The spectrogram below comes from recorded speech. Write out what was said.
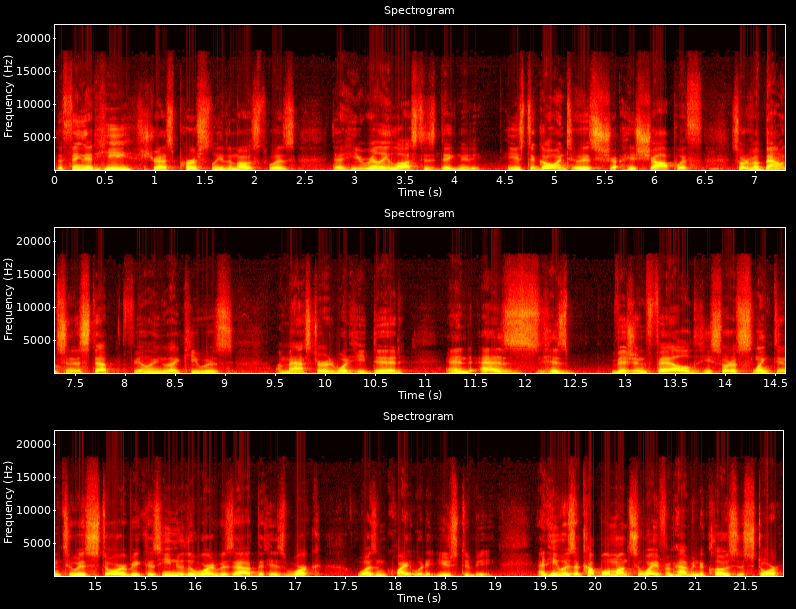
the thing that he stressed personally the most was that he really lost his dignity. He used to go into his, sh- his shop with sort of a bounce in his step, feeling like he was a master at what he did. And as his vision failed, he sort of slinked into his store because he knew the word was out that his work wasn't quite what it used to be. And he was a couple of months away from having to close his store.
